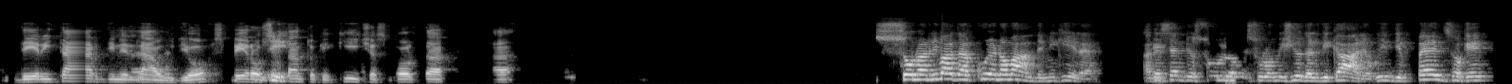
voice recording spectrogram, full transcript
dei ritardi nell'audio, spero sì. soltanto che chi ci ascolta uh, sono arrivate alcune domande, Michele ad sì. esempio sul, sull'omicidio del vicario, quindi penso che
